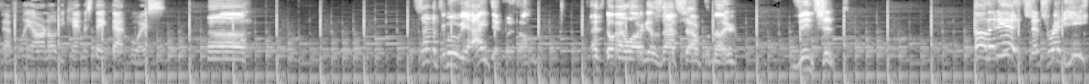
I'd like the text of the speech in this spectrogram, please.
Definitely Arnold. You can't mistake that voice. Uh, it's not the movie I did with him. That dialogue does not sound familiar. Vincent. No, that is. That's Red Heat.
